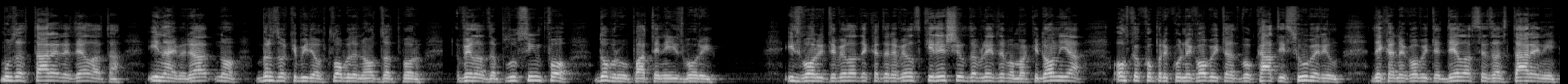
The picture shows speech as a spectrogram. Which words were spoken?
му застареле делата и најверојатно брзо ќе биде ослободен од затвор, велат за Плюс Инфо, добро упатени избори. Изворите велат дека Деревелски решил да влезе во Македонија, откако преку неговите адвокати се уверил дека неговите дела се застарени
